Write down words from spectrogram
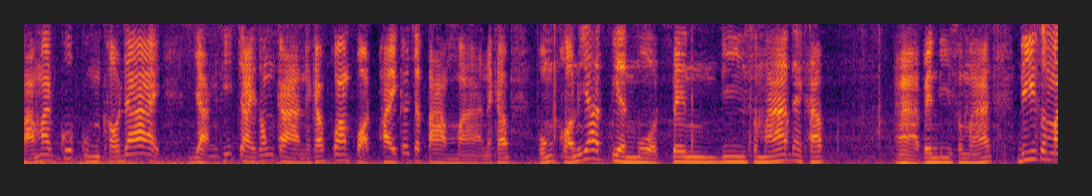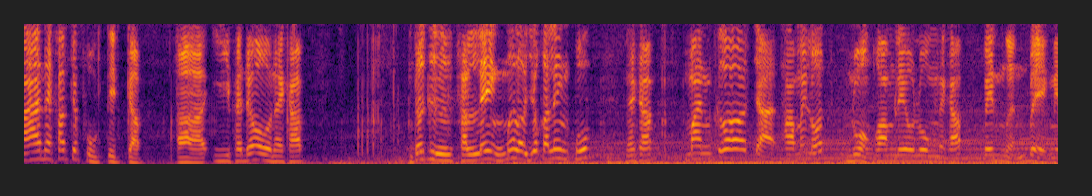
สามารถควบคุมเขาได้อย่างที่ใจต้องการนะครับ ความปลอดภัยก็จะตามมานะครับ ผมขออนุญาตเปลี่ยนโหมดเป็น D Smart นะครับอ่าเป็น D Smart D Smart นะครับจะผูกติดกับอ่า e pedal นะครับ ก็คือคันเร่งเมื่อเรายกคันเร่งปุ๊บนะครับ มันก็จะทำให้รถหน่วงความเร็วลงนะครับ เป็นเหมือนเบรกใน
